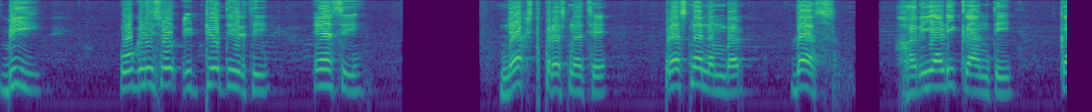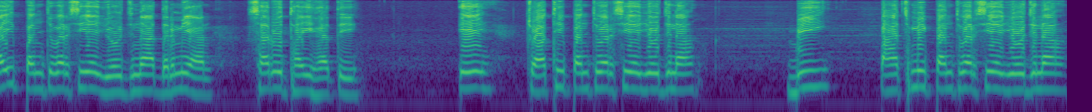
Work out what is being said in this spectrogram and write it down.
બી ઓગણીસો ઇઠ્યોતેરથી એંસી. નેક્સ્ટ પ્રશ્ન છે. પ્રશ્ન નંબર દસ. હરિયાળી ક્રાંતિ કઈ પંચવર્ષીય યોજના દરમિયાન શરૂ થઈ હતી? એ ચોથી પંચવર્ષીય યોજના, બી પાંચમી પંચવર્ષીય યોજના,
